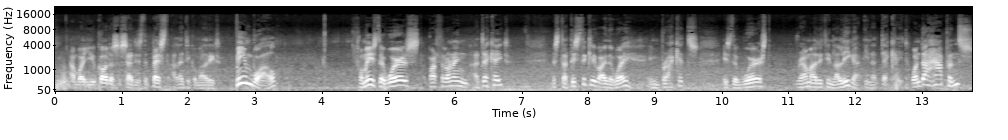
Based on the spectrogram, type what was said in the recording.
and what you got, as I said, is the best Atletico Madrid. Meanwhile, for me, it's the worst Barcelona in a decade statistically, by the way, in brackets, is the worst Real Madrid in La Liga in a decade. When that happens,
